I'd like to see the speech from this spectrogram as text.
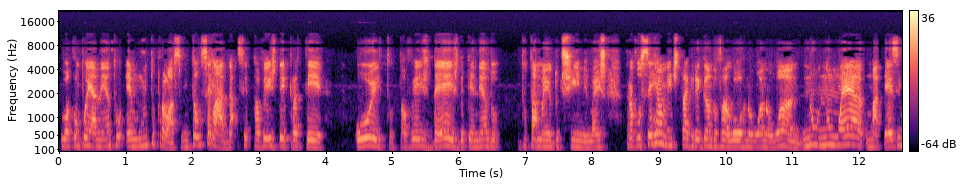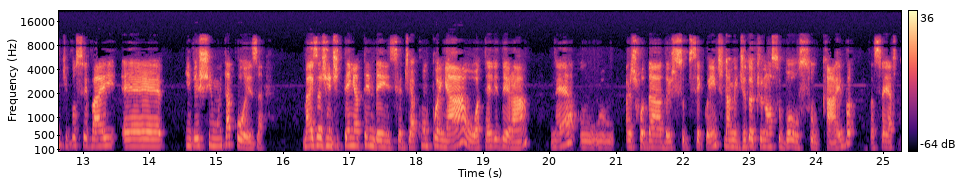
o acompanhamento é muito próximo. Então, sei lá, dá, talvez dê para ter oito, talvez dez, dependendo do tamanho do time, mas para você realmente estar tá agregando valor no one-on-one, não, não é uma tese em que você vai é, investir muita coisa. Mas a gente tem a tendência de acompanhar ou até liderar né, o, as rodadas subsequentes, na medida que o nosso bolso caiba, tá certo?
